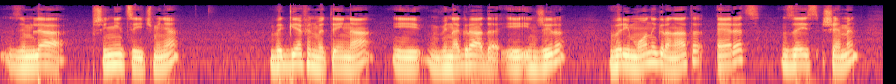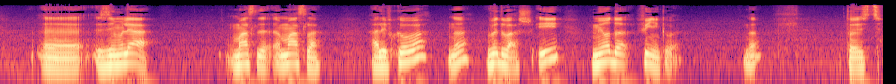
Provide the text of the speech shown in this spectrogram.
земля пшеницы и ячменя, вегефен, ветейна, и винограда и инжира, варимон и граната, эрец, зейс шемен, э, земля, масло, масло оливкового, да, ведваш, и меда финиковая, да, то есть,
